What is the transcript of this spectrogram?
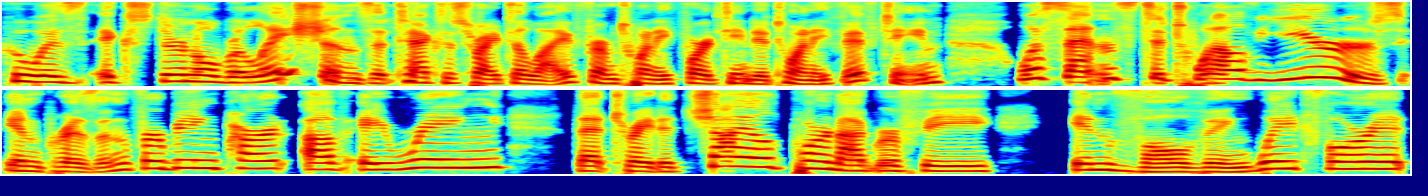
who was external relations at Texas Right to Life from 2014 to 2015, was sentenced to 12 years in prison for being part of a ring that traded child pornography involving, wait for it,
